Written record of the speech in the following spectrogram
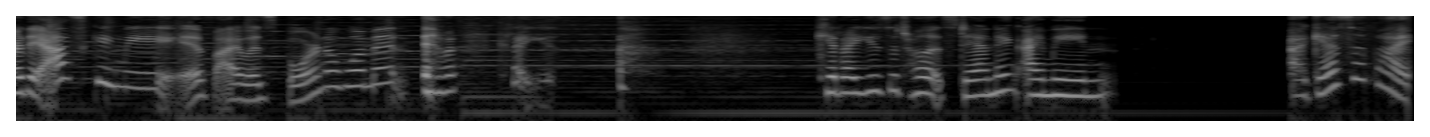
Are they asking me if I was born a woman? Can I use. Can I use the toilet standing? I mean, I guess if I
